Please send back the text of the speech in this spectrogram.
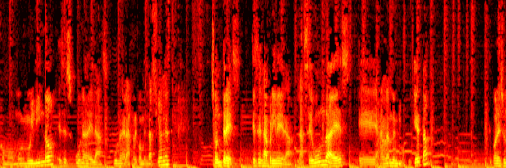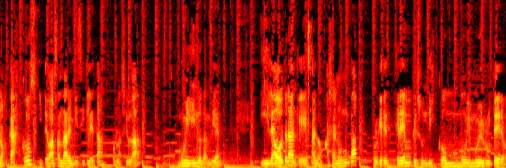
como muy muy lindo. Esa es una de las, una de las recomendaciones. Son tres. Esa es la primera. La segunda es andando en bicicleta. Pones unos cascos y te vas a andar en bicicleta por la ciudad. Muy lindo también. Y la otra, que esa no falla nunca, porque creemos que es un disco muy, muy rutero.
